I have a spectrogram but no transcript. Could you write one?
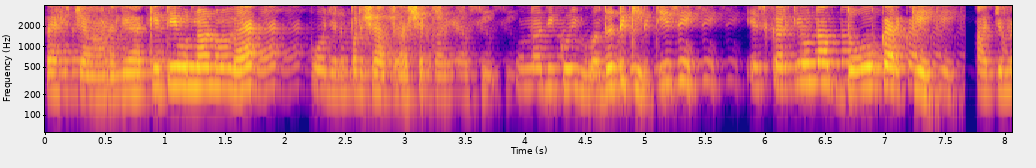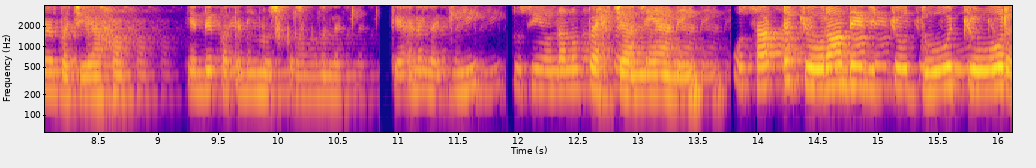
ਪਹਿਚਾਣ ਲਿਆ। ਕਿਤੇ ਉਹਨਾਂ ਨੂੰ ਮੈਂ ਭੋਜਨ ਪ੍ਰਸ਼ਾਦਾ ਛਕਾਇਆ ਸੀ। ਉਹਨਾਂ ਦੀ ਕੋਈ ਮਦਦ ਕੀਤੀ ਸੀ? ਇਸ ਕਰਕੇ ਉਹਨਾਂ ਦੋ ਕਰਕੇ ਅੱਜ ਮੈਂ ਬਚਿਆ ਹਾਂ। ਕਹਿੰਦੇ ਪਤਨੀ ਮੁਸਕਰਾਉਣ ਲੱਗੀ। ਕਹਿਣ ਲੱਗੀ ਤੁਸੀਂ ਉਹਨਾਂ ਨੂੰ ਪਹਿਚਾਨਿਆ ਨਹੀਂ। ਉਹ 60 ਚੋਰਾਂ ਦੇ ਵਿੱਚੋਂ ਦੋ ਚੋਰ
